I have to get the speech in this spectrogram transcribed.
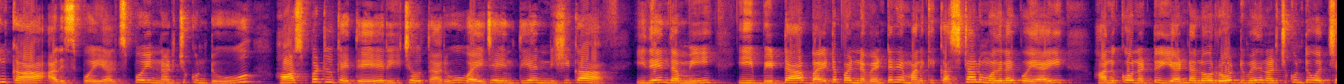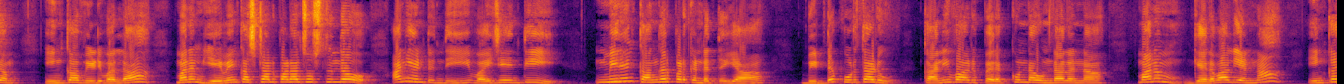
ఇంకా అలసిపోయి అలసిపోయి నడుచుకుంటూ హాస్పిటల్కి అయితే రీచ్ అవుతారు వైజయంతి అండ్ నిషిక. ఇదేందమ్మి? ఈ బిడ్డ బయటపడిన వెంటనే మనకి కష్టాలు మొదలైపోయాయి. అనుకోనట్టు ఎండలో రోడ్డు మీద నడుచుకుంటూ వచ్చాం. ఇంకా వీడి వల్ల మనం ఏమేం కష్టాలు పడాల్సి వస్తుందో అని అంటుంది వైజయంతి. మీరేం కంగారు పడకండి అత్తయ్యా. బిడ్డ పుడతాడు. కానీ వాడు పెరగకుండా ఉండాలన్నా మనం గెలవాలి అన్నా ఇంకా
